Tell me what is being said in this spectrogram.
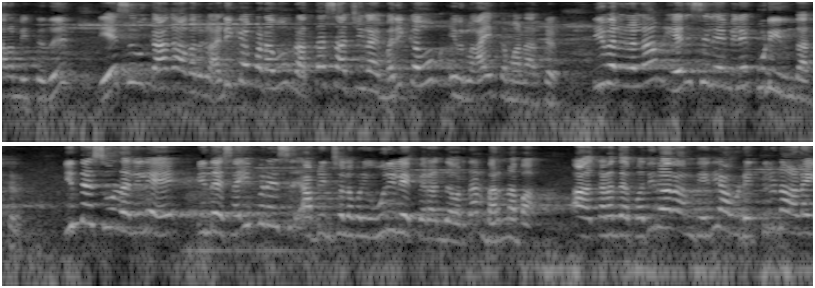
ஆரம்பித்தது. இயேசுவுக்காக அவர்கள் அடிக்கப்படவும் இரத்த சாட்சிகளாய் மறிக்கவும் இவர்கள் ஆயத்தமானார்கள். இவர்களெல்லாம் எருசலேமிலே கூடியிருந்தார்கள். இந்த சூழலிலே இந்த சைப்ரஸ் அப்படின்னு சொல்லக்கூடிய ஊரிலே பிறந்தவர் தான் பர்ணபா கடந்த பதினோராம் தேதி அவருடைய திருநாளை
